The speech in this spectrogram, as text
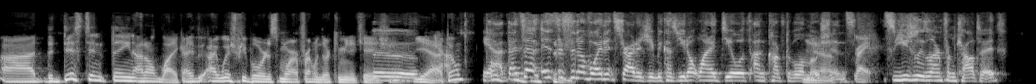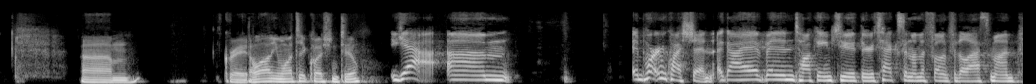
uh, the distant thing I don't like. I, I wish people were just more upfront with their communication. Ooh, yeah, yeah, don't. Yeah, don't that's a, it's an avoidance strategy because you don't want to deal with uncomfortable emotions. Yeah. Right. So usually learn from childhood. Um, Great. Alana, you want to take a question two? Yeah. Um, important question. A guy I've been talking to through text and on the phone for the last month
